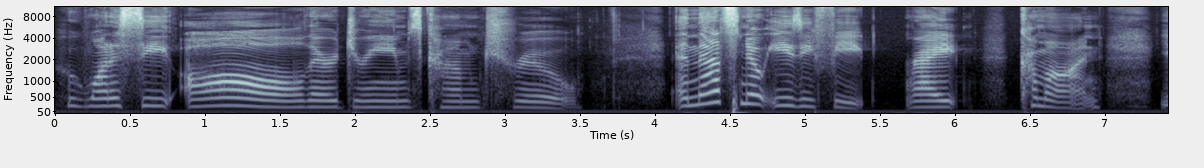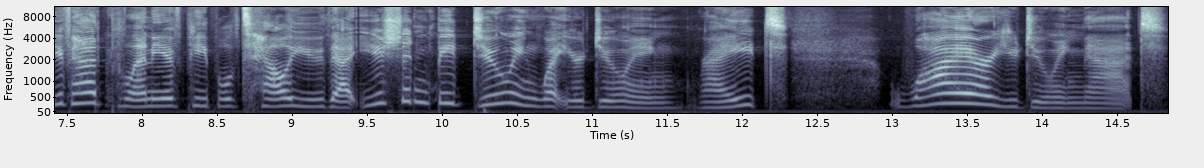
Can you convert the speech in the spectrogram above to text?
who want to see all their dreams come true. And that's no easy feat, right? Come on. You've had plenty of people tell you that you shouldn't be doing what you're doing, right? Why are you doing that?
